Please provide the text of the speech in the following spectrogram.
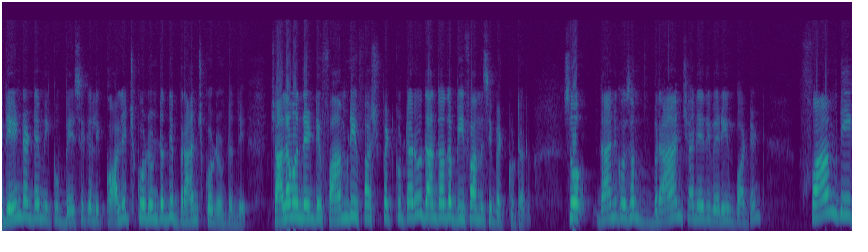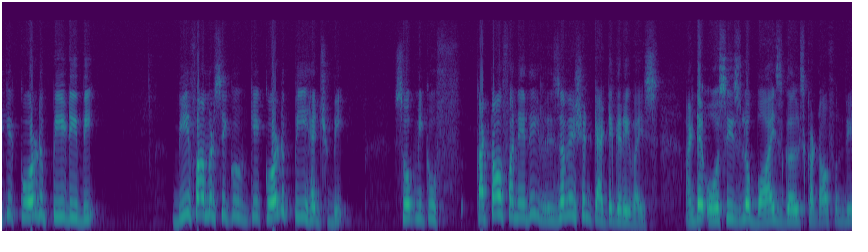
ఇది ఏంటంటే మీకు బేసికలీ కాలేజ్ కోడ్ ఉంటుంది బ్రాంచ్ కోడ్ ఉంటుంది. చాలామంది ఏంటి ఫామ్ డి ఫస్ట్ పెట్టుకుంటారు దాని తర్వాత బీ ఫార్మసీ పెట్టుకుంటారు. సో దానికోసం బ్రాంచ్ అనేది వెరీ ఇంపార్టెంట్. ఫామ్ డికి కోడ్ పీడిబి బీ ఫార్మసీకి కోడ్ పిహెచ్బి. సో మీకు కట్ ఆఫ్ అనేది రిజర్వేషన్ కేటగిరీ వైజ్. అంటే ఓసీస్లో బాయ్స్ గర్ల్స్ కట్ ఆఫ్ ఉంది.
